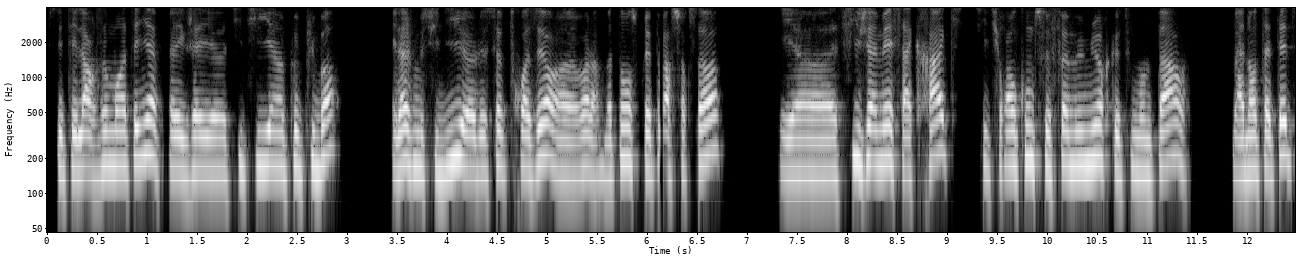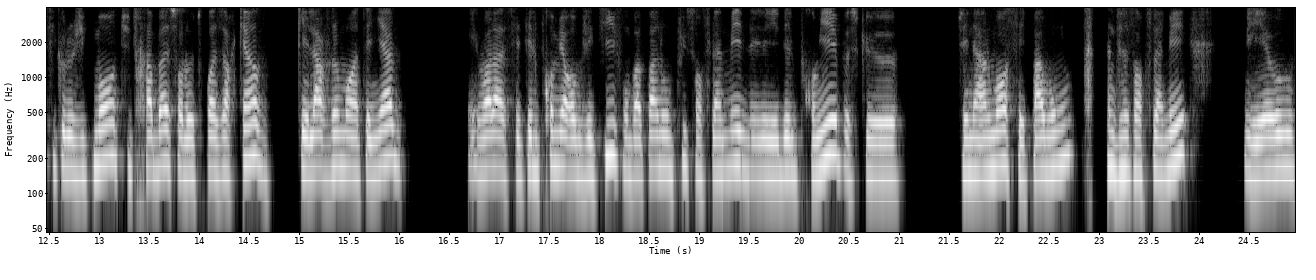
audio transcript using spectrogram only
c'était largement atteignable. Il fallait que j'aille titiller un peu plus bas. Et là, je me suis dit, le sub 3 heures, voilà, maintenant on se prépare sur ça. Et si jamais ça craque, si tu rencontres ce fameux mur que tout le monde parle, bah, dans ta tête, psychologiquement, tu te rabats sur le 3h15, qui est largement atteignable. Et voilà, c'était le premier objectif. On va pas non plus s'enflammer dès, le premier parce que généralement c'est pas bon de s'enflammer. Mais au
